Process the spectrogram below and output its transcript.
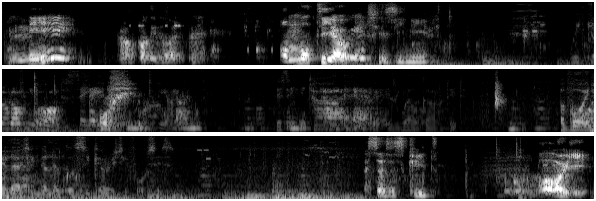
Nee, Nou kan hij nooit mee. omdat hij jou eerst gezien heeft. This entire area is well guarded. Avoid alerting the local security forces. Assassin's Creed. Oh jee.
